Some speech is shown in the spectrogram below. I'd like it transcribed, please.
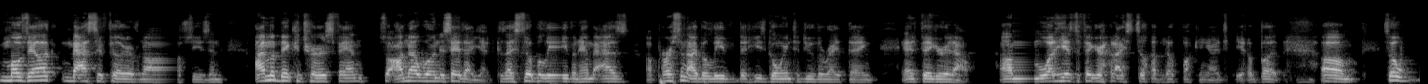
Mozeliak, massive failure of an offseason. I'm a big Contreras fan, so I'm not willing to say that yet because I still believe in him as a person. I believe that he's going to do the right thing and figure it out. Um, what he has to figure out, I still have no fucking idea. But um, so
